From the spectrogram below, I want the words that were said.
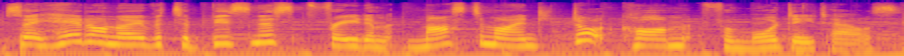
So head on over to businessfreedommastermind.com for more details.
